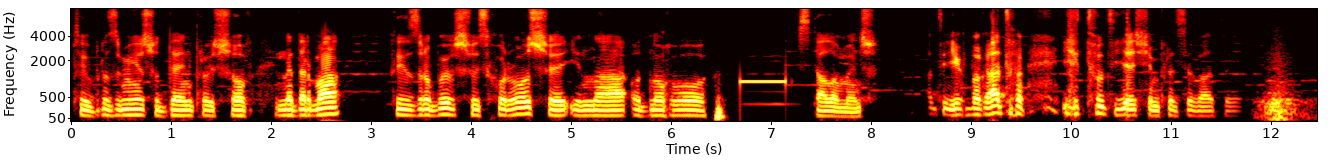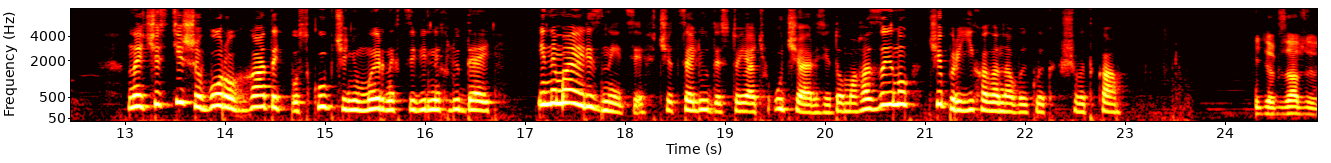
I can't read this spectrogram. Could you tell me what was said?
Ти розумієш, що день пройшов не дарма, ти зробив щось хороше, і на одного стало менше. Їх багато, і тут є з чим працювати. Найчастіше ворог гатить по скупченню мирних цивільних людей. І немає різниці, чи це люди стоять у черзі до магазину, чи приїхала на виклик швидка. Як завжди,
